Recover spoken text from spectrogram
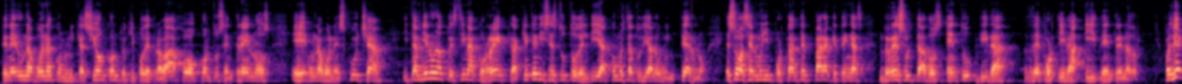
tener una buena comunicación con tu equipo de trabajo, con tus entrenos, eh, una buena escucha y también una autoestima correcta. ¿Qué te dices tú todo el día? ¿Cómo está tu diálogo interno? Eso va a ser muy importante para que tengas resultados en tu vida deportiva y de entrenador. Pues bien,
